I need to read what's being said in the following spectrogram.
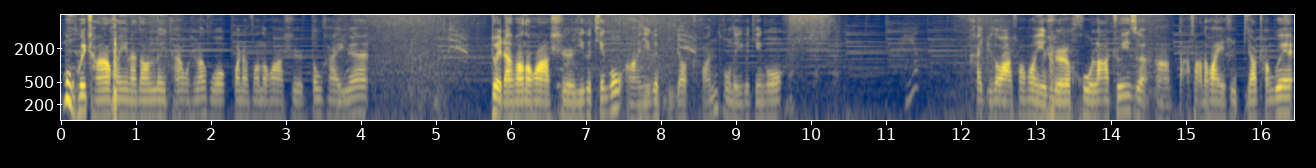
梦回长安，欢迎来到擂台，我是蓝虎。观战方的话是东海渊，对战方的话是一个天宫啊，一个比较传统的一个天宫。开局的话，双方也是互拉锥子啊，打法的话也是比较常规。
